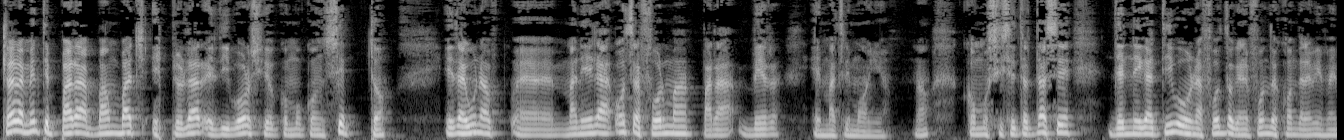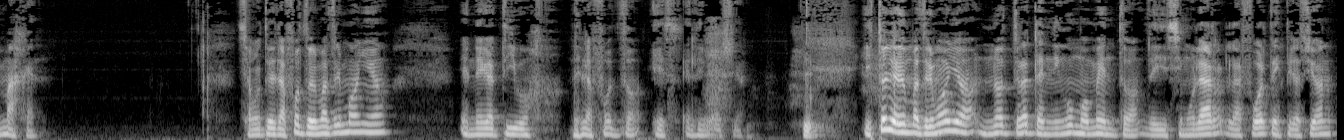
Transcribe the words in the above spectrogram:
Claramente para Baumbach explorar el divorcio como concepto es de alguna eh, manera otra forma para ver el matrimonio, ¿no? Como si se tratase del negativo de una foto que en el fondo esconde la misma imagen. Si vos la foto del matrimonio, el negativo de la foto es el divorcio. Historia de un matrimonio no trata en ningún momento de disimular la fuerte inspiración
